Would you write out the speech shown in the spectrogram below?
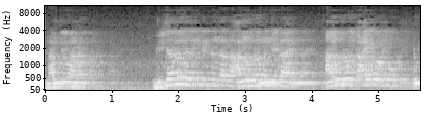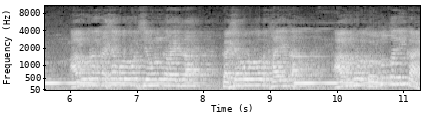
नामदेव महाराज विचारलं तरी कीर्तनकाराला अनुग्रह म्हणजे काय? अनुग्रह काय करतो? अनुग्रह कशाबरोबर सेवन करायचा? कशाबरोबर खायचा? अनुग्रह करतो तरी काय?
